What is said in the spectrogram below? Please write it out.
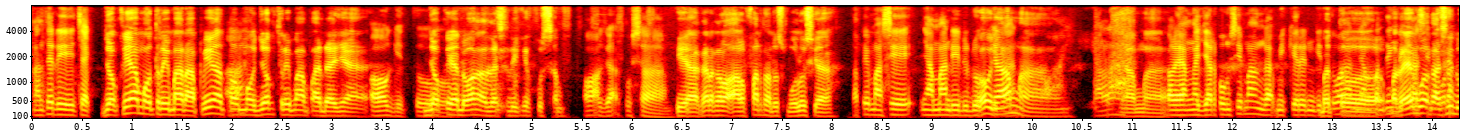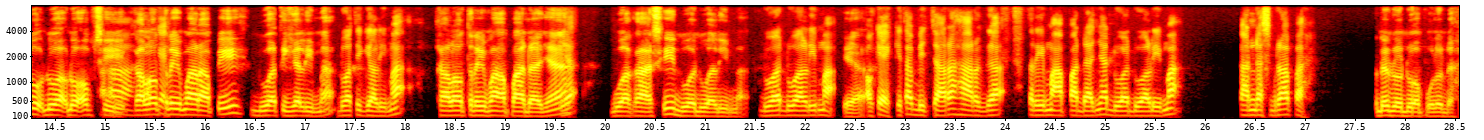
nanti dicek. Joknya mau terima rapi atau Ah. mau jok terima padanya? Oh gitu. Joknya doang agak sedikit kusam. Oh agak kusam. Iya karena kalau Alphard harus mulus ya. Tapi masih nyaman diduduki oh kan? nyaman. Iyalah. Nyaman. Kalau yang ngejar fungsi mah nggak mikirin gituan. Yang betul. penting makanya gua kasih dua, dua, dua opsi. Ah, kalau oke. terima rapi 235 235 kalau terima apa adanya Ya. Gua kasih 225 225 Ya. oke kita bicara harga terima apa adanya 225 kandas berapa? Udah 220 dah.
